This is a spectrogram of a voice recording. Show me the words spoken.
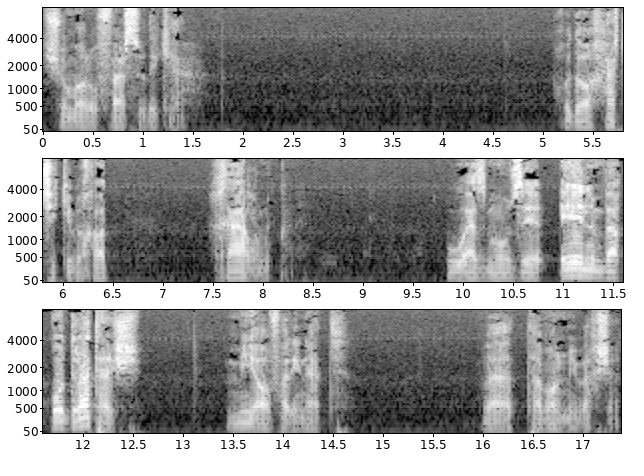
شما رو فرسوده کرد. خدا هر چی که بخواد خلق می‌کنه. او از موضع علم و قدرتش می آفریند و توان می بخشد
